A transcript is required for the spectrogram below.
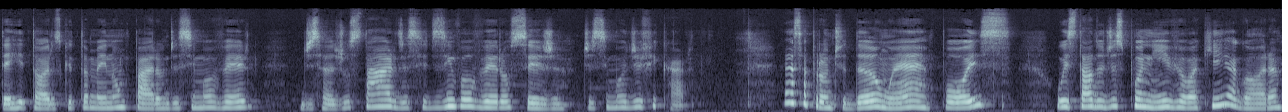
territórios que também não param de se mover, de se ajustar, de se desenvolver, ou seja, de se modificar. Essa prontidão é, pois, o estado disponível aqui e agora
